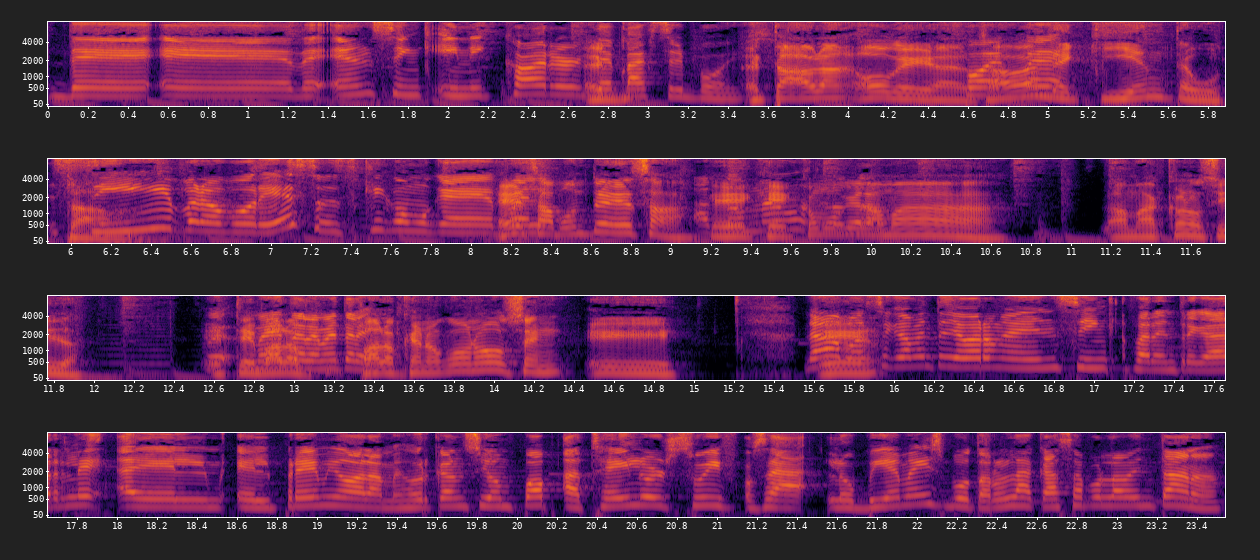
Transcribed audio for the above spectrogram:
de, eh, de NSYNC y Nick Carter de Backstreet Boys. Estaba hablando, ok, estaba hablando pues, de quién te gustaba. Sí, pero por eso es que como que... pues, Esa, ponte esa, que, todos que me- es como los que la dos. más, la más conocida. Este, para, métele, los, métele. para los que no conocen, eh, Nada, eh, básicamente llevaron a NSYNC para entregarle el, el premio a la mejor canción pop a Taylor Swift. O sea, los VMAs botaron la casa por la ventana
